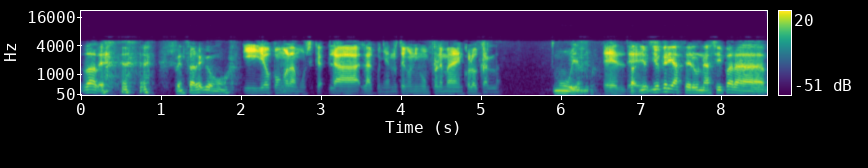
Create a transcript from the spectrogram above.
Vale. Pensaré cómo. Y yo pongo la música, la, la cuña, no tengo ningún problema en colocarla. Muy bien. El O sea, de... yo, yo quería hacer una así para,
